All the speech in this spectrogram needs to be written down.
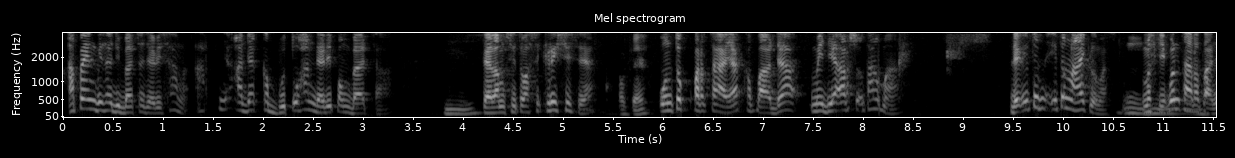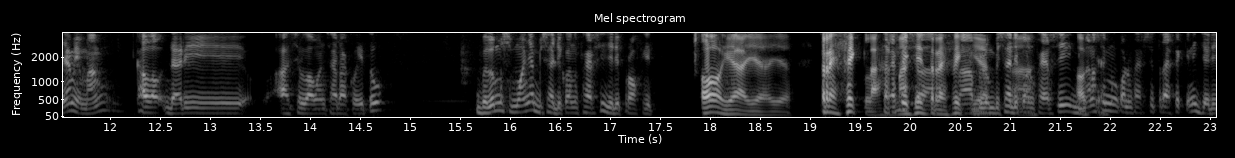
Apa yang bisa dibaca dari sana? Artinya ada kebutuhan dari pembaca Hmm. dalam situasi krisis ya Oke. untuk percaya kepada media arus utama. Dan itu itu naik loh mas. Hmm. Meskipun catatannya memang kalau dari hasil wawancaraku itu belum semuanya bisa dikonversi jadi profit. Oh ya ya ya. Traffic lah, Traffic masih lah. traffic Nah, ya. belum bisa Ah. dikonversi. Gimana Oke. sih mengkonversi traffic ini jadi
